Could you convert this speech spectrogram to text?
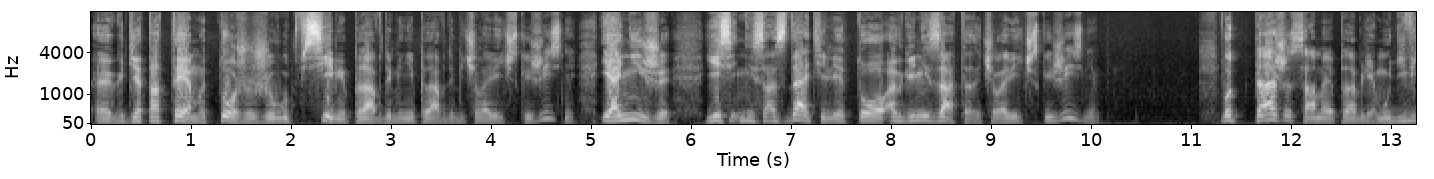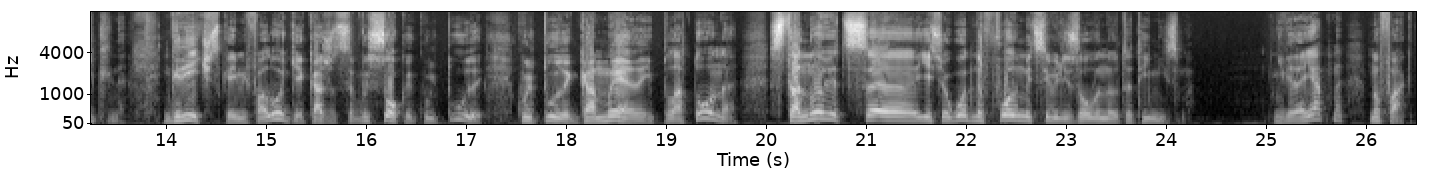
э, где тотемы тоже живут всеми правдами и неправдами человеческой жизни, и они же, если не создатели, то организаторы человеческой жизни – вот та же самая проблема. Удивительно. Греческая мифология, кажется, высокой культуры, культуры Гомера и Платона, становится, если угодно, формой цивилизованного тотемизма. Невероятно, но факт.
